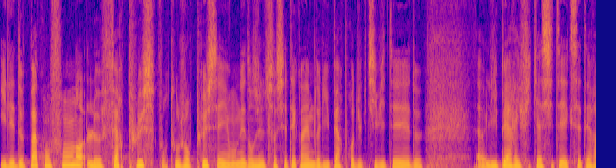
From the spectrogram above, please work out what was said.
il est de pas confondre le faire plus pour toujours plus. Et on est dans une société quand même de l'hyper-productivité, de euh, l'hyper-efficacité, etc.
